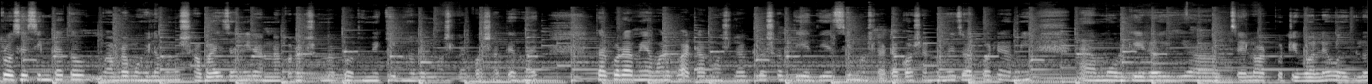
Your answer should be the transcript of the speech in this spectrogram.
প্রসেসিংটা তো আমরা মহিলা মানুষ সবাই জানি রান্না করার সময় প্রথমে কীভাবে মশলা কষাতে হয়। তারপরে আমি আমার বাটা মশলাগুলো সব দিয়ে দিয়েছি। মশলাটা কষানো হয়ে যাওয়ার পরে আমি মুরগির ওই যে লটপটি বলে ওইগুলো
